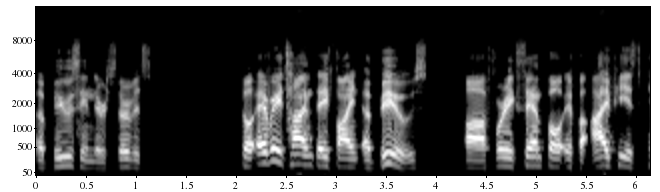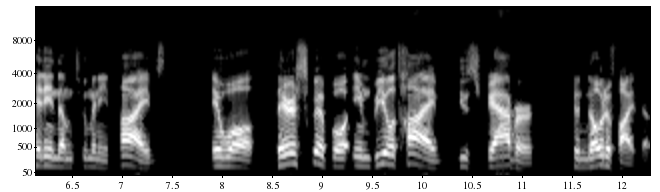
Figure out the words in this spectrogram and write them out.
abusing their services. So every time they find abuse, uh, for example, if an IP is hitting them too many times, it will their script will in real time use Jabber to notify them,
